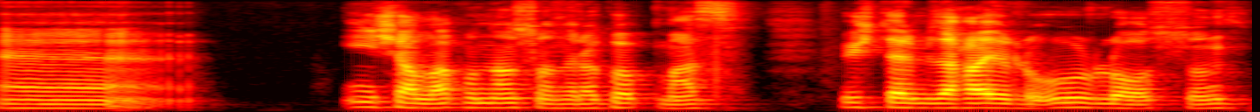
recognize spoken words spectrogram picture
Ee, inşallah bundan sonra kopmaz. Müşterimize hayırlı uğurlu olsun.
